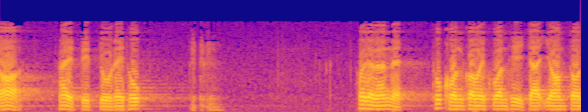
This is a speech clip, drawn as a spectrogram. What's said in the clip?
ล่อให้ติดอยู่ในทุกข์ เพราะฉะนั้นเนี่ยทุกคนก็ไม่ควรที่จะยอมตน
